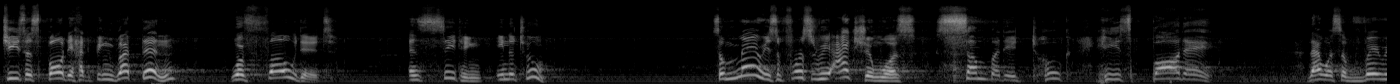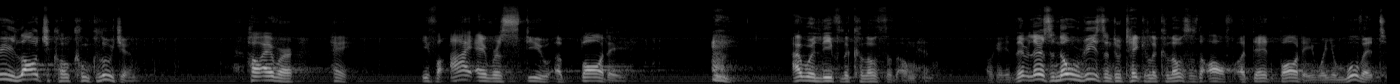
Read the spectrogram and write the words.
Jesus' body had been wrapped in were folded and sitting in the tomb. So Mary's first reaction was somebody took his body. That was a very logical conclusion. However, hey, if I ever steal a body, I will leave the clothes on him. Okay, there- there's no reason to take the clothes off a dead body when you move it.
